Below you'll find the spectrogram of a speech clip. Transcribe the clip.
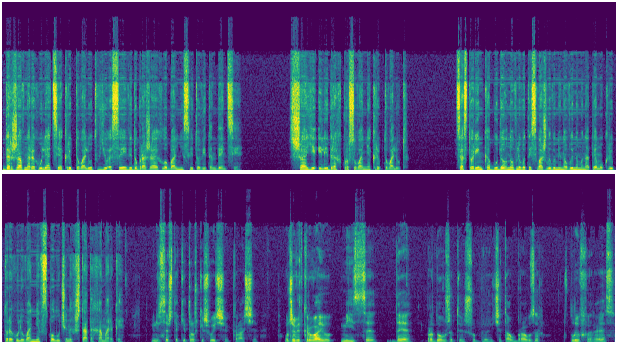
Державна регуляція криптовалют в USA відображає глобальні світові тенденції. США є і лідерах просування криптовалют. Ця сторінка буде оновлюватись важливими новинами на тему крипторегулювання в Сполучених Штатах Америки. Мені все ж таки трошки швидше, краще. Отже, відкриваю місце, де продовжити, щоб е, читав браузер. Вплив ФРС.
